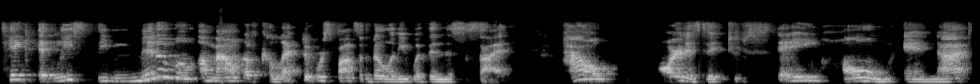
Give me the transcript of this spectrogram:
take at least the minimum amount of collective responsibility within this society. How hard is it to stay home and not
